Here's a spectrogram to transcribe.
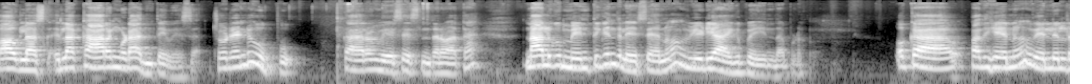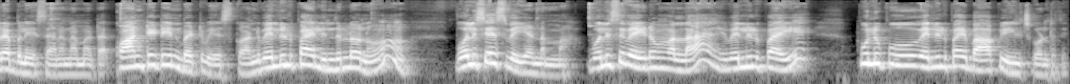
పావు గ్లాస్ ఇలా కారం కూడా అంతే వేసాను చూడండి ఉప్పు. కారం వేసేసిన తర్వాత నాలుగు మెంతి గింజలు వేసాను వీడియో ఆగిపోయింది అప్పుడు. ఒక పదిహేను వెల్లుల్లి రెబ్బలు వేసాను అన్నమాట క్వాంటిటీని బట్టి వేసుకోండి. వెల్లుల్లిపాయలు ఇందులోనూ ఒలిసేసి వేయండి అమ్మ. ఒలిసి వేయడం వల్ల వెల్లుల్లిపాయ పులుపు వెల్లుల్లిపాయ బాగా పీల్చుకుంటుంది.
